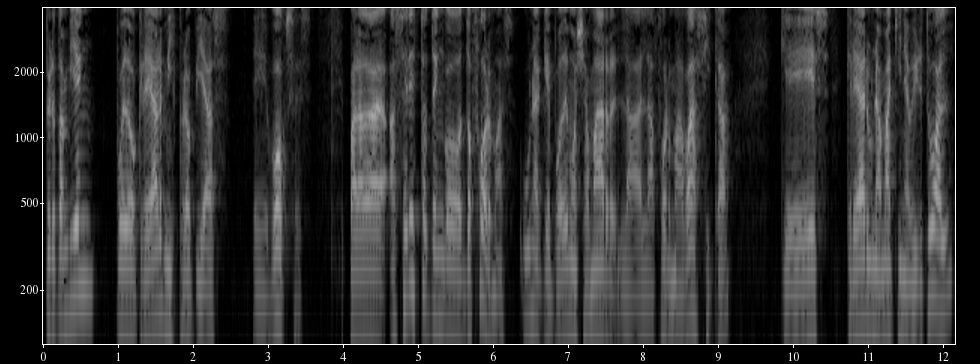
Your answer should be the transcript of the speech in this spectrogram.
Pero también puedo crear mis propias eh, boxes. Para hacer esto tengo dos formas. Una que podemos llamar la forma básica, que es crear una máquina virtual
